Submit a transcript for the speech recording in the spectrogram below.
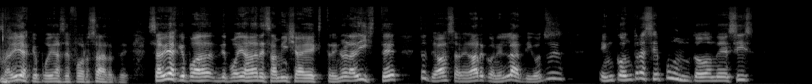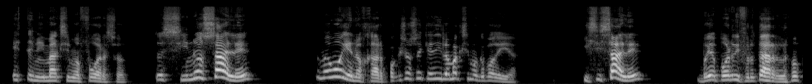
Sabías que podías esforzarte. Sabías que podías dar esa milla extra y no la diste, entonces te vas a dar con el látigo. Entonces, encontrar ese punto donde decís, este es mi máximo esfuerzo. Entonces, si no sale, no me voy a enojar, porque yo sé que di lo máximo que podía. Y si sale, voy a poder disfrutarlo,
